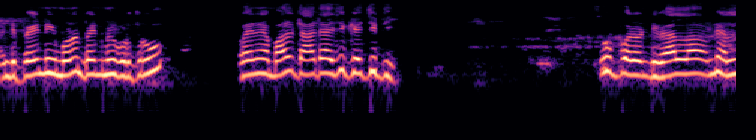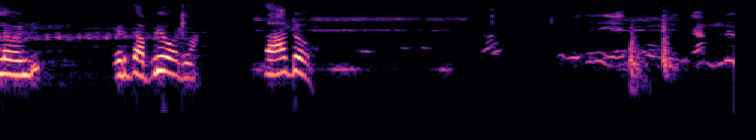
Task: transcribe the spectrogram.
வண்டி பெயிண்டிங் போனால் பெயிண்ட் பண்ணி கொடுத்துருவோம். பதினேழு மாடல் டாட்டாஜி கெஜிடி சூப்பர் வண்டி வேலை வண்டி நல்ல வண்டி. எடுத்து அப்படியே ஓட்டலாம். ஆட்டோ. முன்ன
